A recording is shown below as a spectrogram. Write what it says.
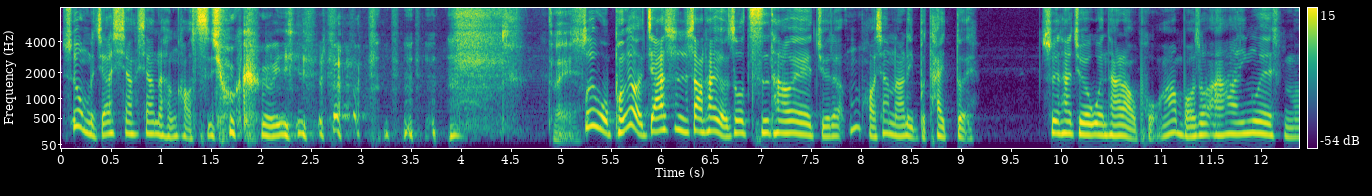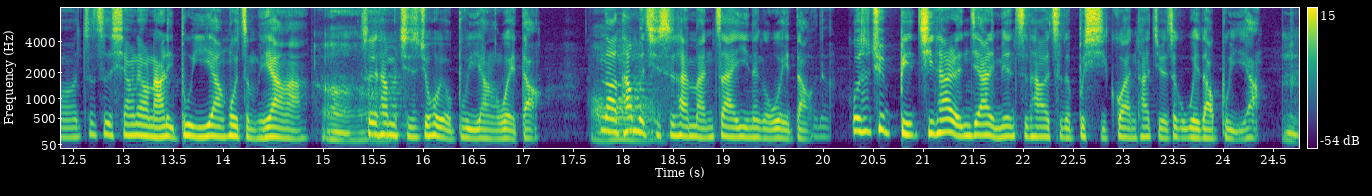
所以我们只要香香的很好吃就可以了。对，所以我朋友家事实上他有时候吃，他会觉得嗯好像哪里不太对，所以他就会问他老婆，啊，老婆说啊，因为什么这次香料哪里不一样或怎么样啊，嗯，所以他们其实就会有不一样的味道。那他们其实还蛮在意那个味道的，或是去比其他人家里面吃，他会吃的不习惯，他觉得这个味道不一样。嗯，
